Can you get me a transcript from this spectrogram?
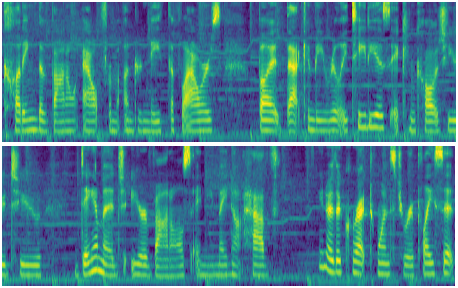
cutting the vinyl out from underneath the flowers, but that can be really tedious. It can cause you to damage your vinyls and you may not have, you know, the correct ones to replace it.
